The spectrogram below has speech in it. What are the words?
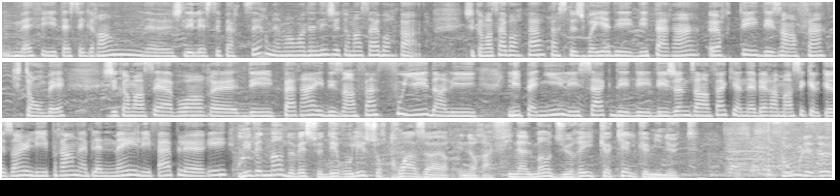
ma fille est assez grande, euh, je l'ai laissée partir, mais à un moment donné, j'ai commencé à avoir peur. J'ai commencé à avoir peur parce que je voyais des, parents heurter des enfants qui tombaient. J'ai commencé à voir euh, des parents et des enfants fouiller dans les, paniers, les sacs des, jeunes enfants qui en avaient ramassé quelques-uns, les prendre à pleine main, les faire pleurer. L'événement devait se dérouler sur trois heures et n'aura finalement duré que quelques minutes. Ils sont où les deux?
